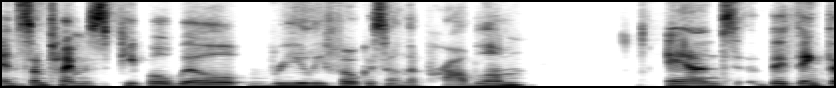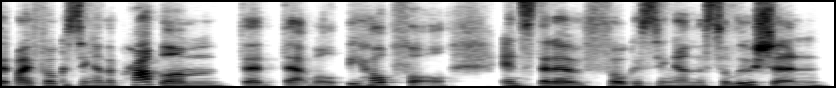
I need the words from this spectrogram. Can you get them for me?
And Mm. sometimes people will really focus on the problem and they think that by focusing on the problem that that will be helpful instead of focusing on the solution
